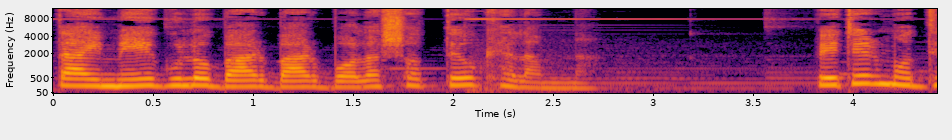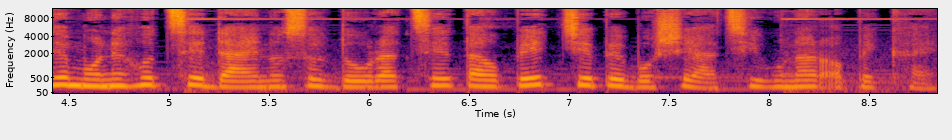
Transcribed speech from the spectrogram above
তাই মেয়েগুলো বারবার বলা সত্ত্বেও খেলাম না। পেটের মধ্যে মনে হচ্ছে ডায়নোসর দৌড়াচ্ছে, তাও পেট চেপে বসে আছি উনার অপেক্ষায়।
